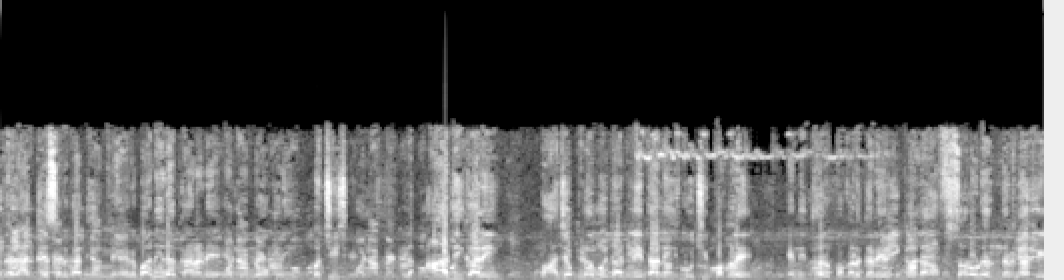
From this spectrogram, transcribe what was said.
અને રાજ્ય સરકારની મહેરબાનીના કારણે એમની નોકરી બચી છે. એટલે આ અધિકારી ભાજપના મોટા નેતાની બોછી પકડે એની ધરપકડ કરે મોટા અફસરોને અંદર નાખે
